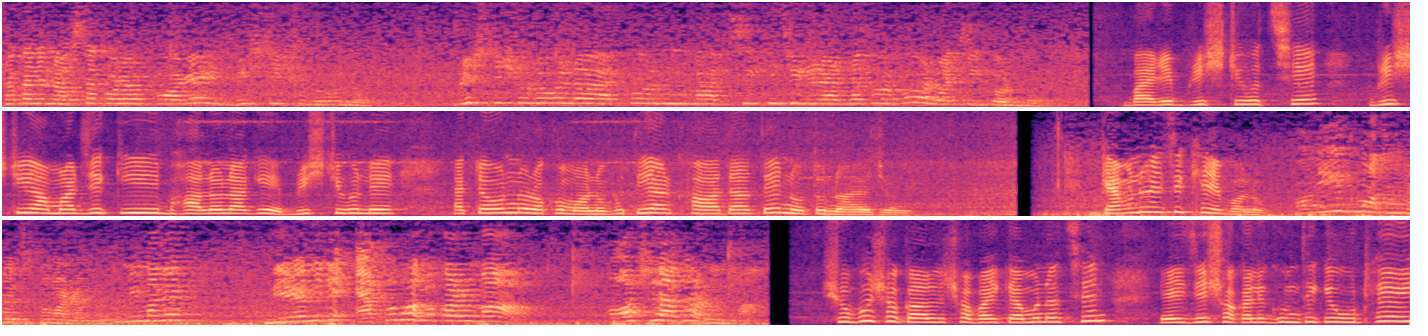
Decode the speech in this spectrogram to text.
সকালে নাস্তা করার পরে বৃষ্টি শুরু হলো। বৃষ্টি শুরু হলো এখন ভাবছি খিচুড়ি রান্না করব না কি করব। বাইরে বৃষ্টি হচ্ছে। বৃষ্টি আমার যে কি ভালো লাগে বৃষ্টি হলে একটা অন্যরকম অনুভূতি আর খাওয়া দাওয়াতে নতুন আয়োজন। কেমন হয়েছে খেয়ে বলো। অনেক মজা হয়েছে তোমার রান্না। তুমি মানে বিরিয়ানিটা এত ভালো করো মা অসাধারণ মা। শুভ সকাল, সবাই কেমন আছেন? এই যে সকালে ঘুম থেকে উঠেই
